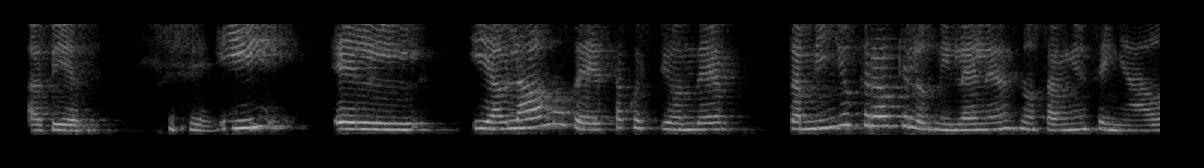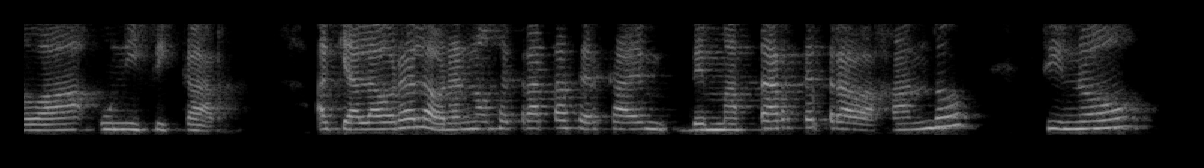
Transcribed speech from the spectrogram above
así es. Sí. Y, el, y hablábamos de esta cuestión de también yo creo que los millennials nos han enseñado a unificar, a que a la hora de la hora no se trata acerca de, matarte trabajando, sino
